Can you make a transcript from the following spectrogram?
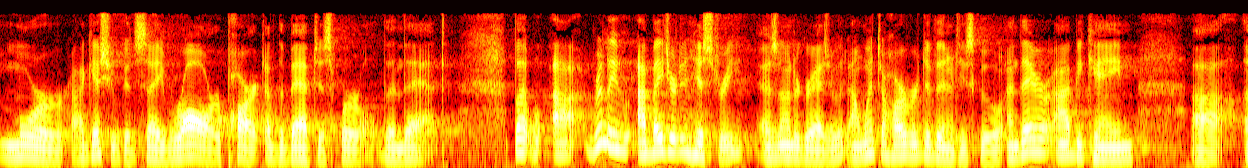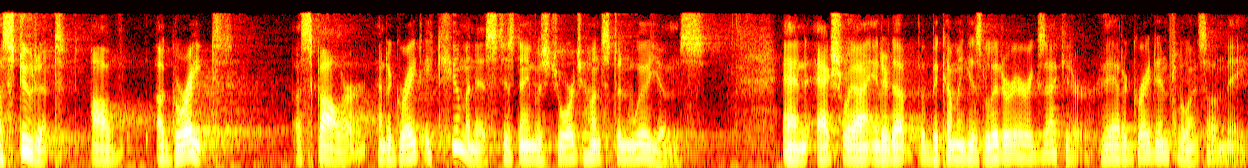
more, I guess you could say, rawer part of the Baptist world than that. But uh, really, I majored in history as an undergraduate. I went to Harvard Divinity School, and there I became uh, a student of a great a scholar and a great ecumenist. His name was George Huntston Williams. And actually, I ended up becoming his literary executor. He had a great influence on me.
